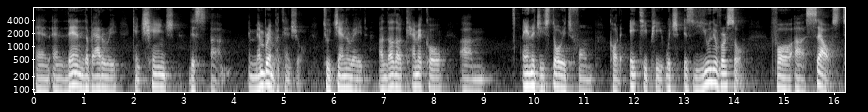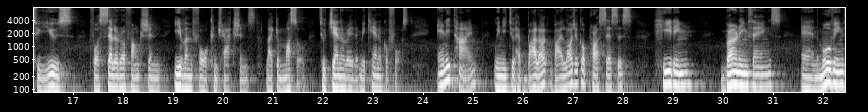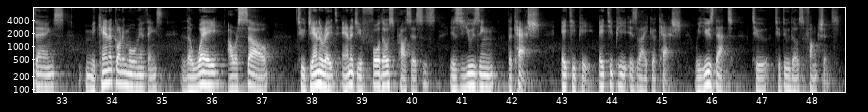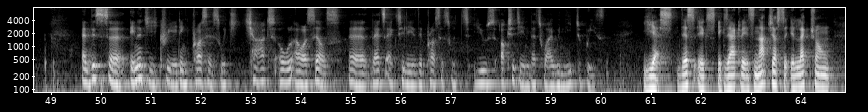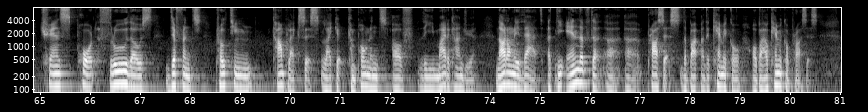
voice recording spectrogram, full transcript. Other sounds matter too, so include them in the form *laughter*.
and and then the battery can change this um, membrane potential to generate another chemical um, energy storage form called ATP, which is universal for uh, cells to use for cellular function, even for contractions like a muscle to generate a mechanical force. Anytime we need to have bio- biological processes, heating, burning things, and moving things, mechanically moving things, the way our cell to generate energy for those processes is using the cash, ATP. ATP is like a cash. We use that to, to do those functions. And this uh, energy creating process, which charge all our cells, uh, that's actually the process which use oxygen. That's why we need to breathe. Yes, this is exactly. It's not just the electron transport through those different protein complexes, like components of the mitochondria not only that, at the end of the uh, uh, process, the, bi- uh, the chemical or biochemical process,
